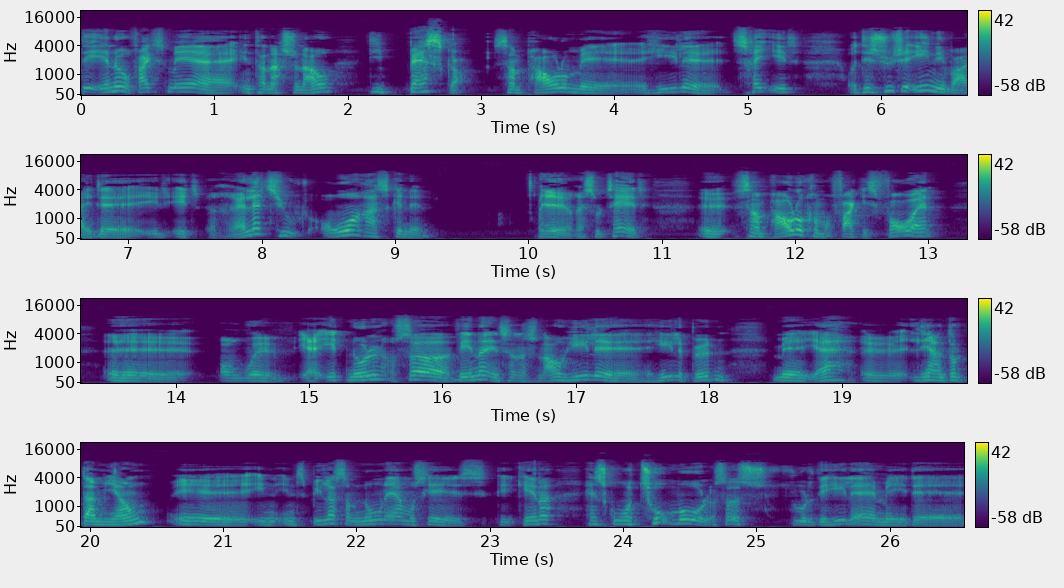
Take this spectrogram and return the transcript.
det ender jo faktisk med, at International, de basker São Paulo med hele 3-1. Og det synes jeg egentlig var et, øh, et, et relativt overraskende øh, resultat. Øh, São Paulo kommer faktisk foran, øh, og øh, ja, 1-0, og så vinder International hele, hele bøtten med, ja, øh, Leandro Damian, øh, en, en spiller, som nogen af jer måske kender. Han scorer to mål, og så slutter det hele af med et, øh,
